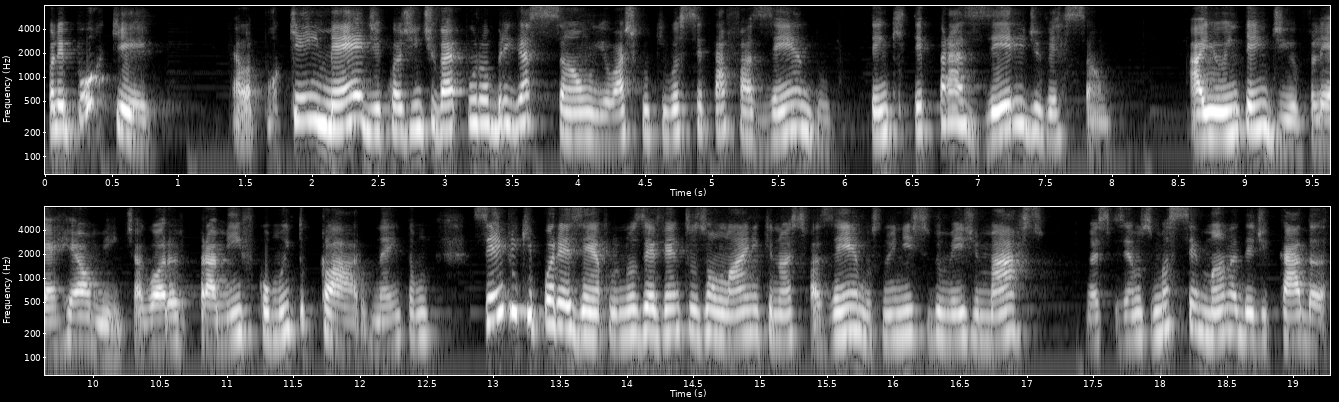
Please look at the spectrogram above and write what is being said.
Falei, por quê? Ela, porque em médico a gente vai por obrigação, e eu acho que o que você está fazendo tem que ter prazer e diversão. Aí eu entendi, eu falei, é realmente, agora para mim ficou muito claro, né? Então, sempre que, por exemplo, nos eventos online que nós fazemos, no início do mês de março, nós fizemos uma semana dedicada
